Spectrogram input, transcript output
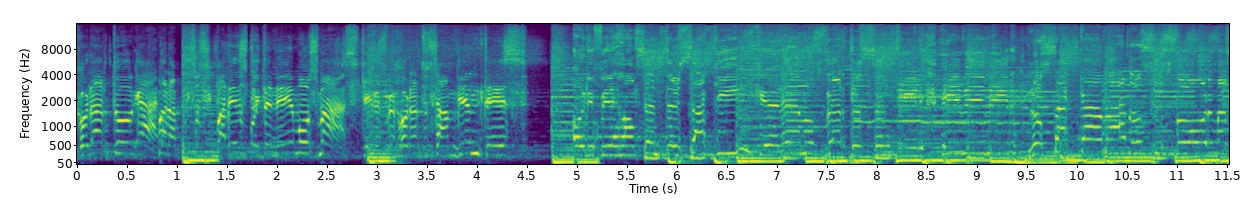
mejorar tu hogar. Para pisos y paredes hoy tenemos más. ¿Quieres mejorar tus ambientes? Hoy Infinite Home Center está aquí. Queremos verte sentir y vivir los acabados, sus formas,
